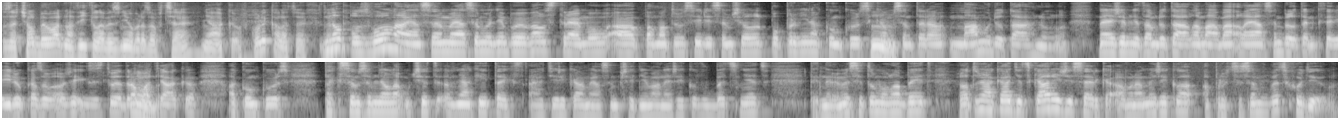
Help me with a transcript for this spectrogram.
začal bojovat na té televizní obrazovce, nějak v kolika letech? Tak? No pozvolná, já jsem, já jsem hodně bojoval s trémou a pamatuju si, když jsem šel poprvé na konkurs, hmm. kam jsem teda mámu dotáhnul. Ne, že mě tam dotáhla máma, ale já jsem byl ten, který dokazoval, že existuje dramaťák no, no. a konkurs, tak jsem se měl naučit nějaký text a já ti říkám, já jsem před nima neřekl vůbec nic. Teď nevím, jestli to mohla být. Byla to nějaká dětská režisérka a ona mi řekla, a proč se sem vůbec chodil?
